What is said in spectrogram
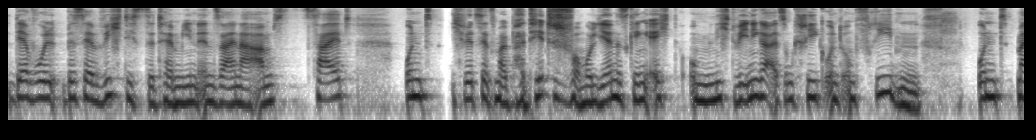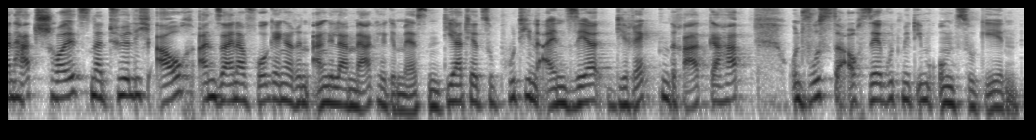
der wohl bisher wichtigste Termin in seiner Amtszeit. Und ich will es jetzt mal pathetisch formulieren, es ging echt um nicht weniger als um Krieg und um Frieden. Und man hat Scholz natürlich auch an seiner Vorgängerin Angela Merkel gemessen. Die hat ja zu Putin einen sehr direkten Draht gehabt und wusste auch sehr gut mit ihm umzugehen.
